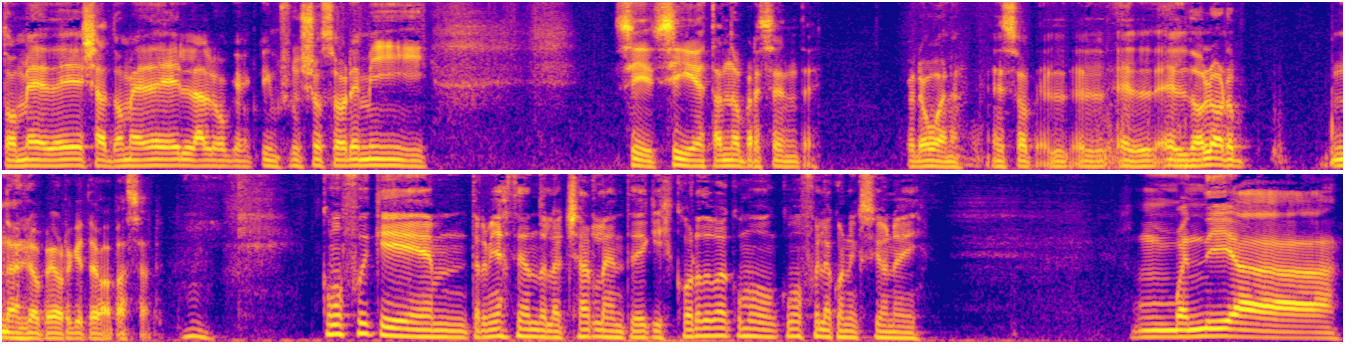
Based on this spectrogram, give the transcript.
tomé de ella, tomé de él, algo que, influyó sobre mí y sí, sigue estando presente. Pero bueno, eso, el, el, el, dolor no es lo peor que te va a pasar. ¿Cómo fue que um, terminaste dando la charla en TX Córdoba? ¿Cómo, ¿Cómo fue la conexión ahí? Un buen día,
